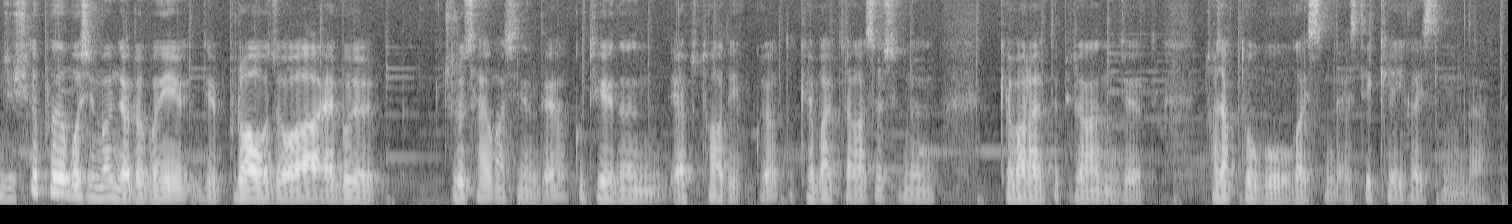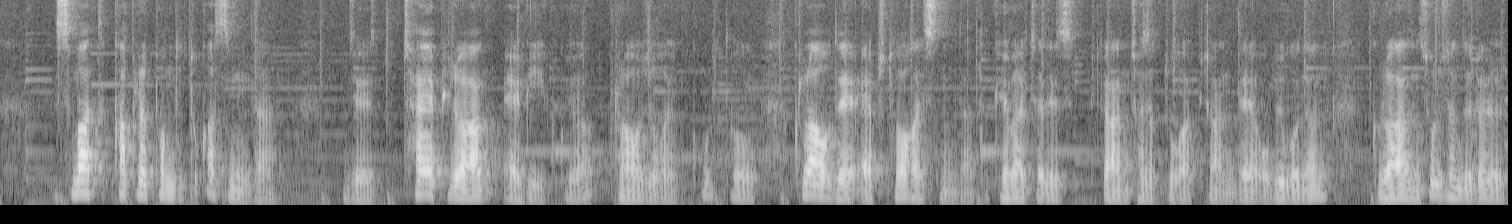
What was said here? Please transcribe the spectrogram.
이제 휴대폰에 보시면 여러분이 이제 브라우저와 앱을 주로 사용하시는데요. 그 뒤에는 앱스토어도 있고요. 또 개발자가 쓸 수 있는 개발할 때 필요한 이제 저작 도구가 있습니다. SDK가 있습니다. 스마트카 플랫폼도 똑같습니다. 이제 차에 필요한 앱이 있고요. 브라우저가 있고 또 클라우드에 앱스토어가 있습니다. 또 개발자들이 필요한 저작 도구가 필요한데 오비고는 그러한 솔루션들을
